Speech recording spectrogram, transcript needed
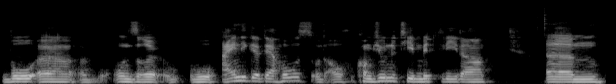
wo äh, unsere, wo einige der Hosts und auch Community-Mitglieder ähm,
